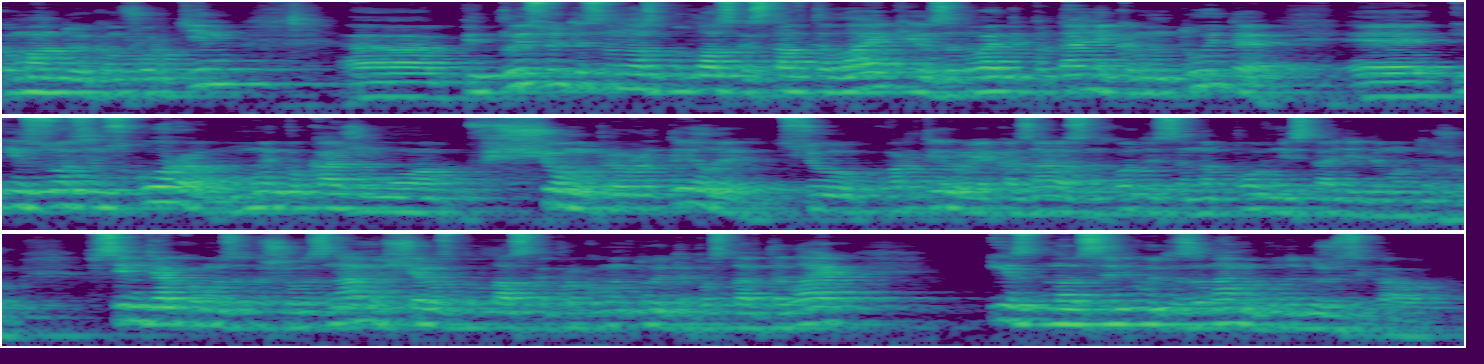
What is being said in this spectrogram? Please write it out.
командою Comfort Team. Е, Підписуйтесь на нас, будь ласка, ставте лайки, задавайте питання, коментуйте. І зовсім скоро ми покажемо, в що ми превратили цю квартиру, яка зараз знаходиться на повній стадії демонтажу. Всім дякуємо за те, що ви з нами. Ще раз, будь ласка, прокоментуйте, поставте лайк і слідкуйте за нами, буде дуже цікаво.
